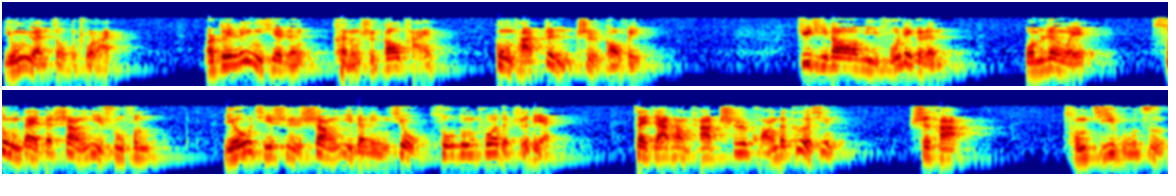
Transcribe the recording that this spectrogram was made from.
永远走不出来，而对另一些人。可能是高台，供他振翅高飞。具体到米芾这个人，我们认为宋代的上意书风，尤其是上意的领袖苏东坡的指点，再加上他痴狂的个性，是他从击鼓字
